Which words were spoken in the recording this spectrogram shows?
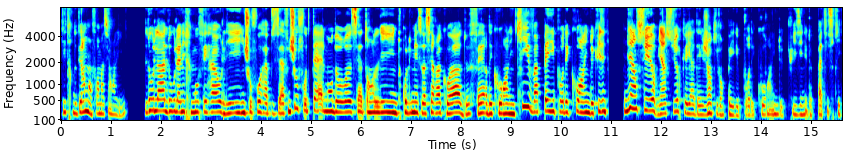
اللي تقدروا ديرهم en formation en ligne. الاولى الاولى نخمو فيها واللي نشوفوها بزاف نشوفو tellement de recettes en ligne تقول mais ça sert à quoi de faire des cours en ligne qui va payer pour des cours en ligne de cuisine bien sûr bien sûr qu'il y a des gens qui vont payer pour des cours en ligne de cuisine et de pâtisserie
